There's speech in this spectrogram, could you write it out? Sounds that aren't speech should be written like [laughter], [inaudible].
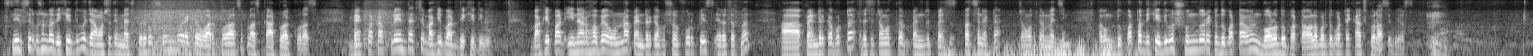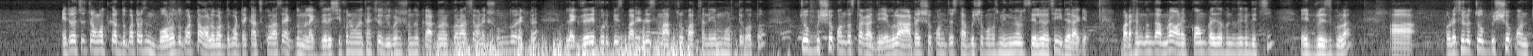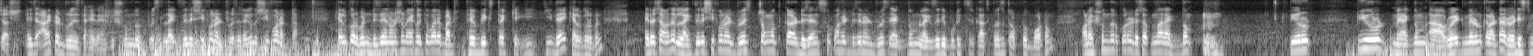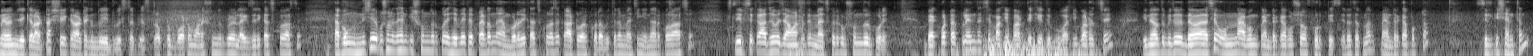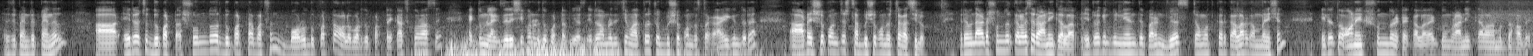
স্লিভসের পোশনটা দেখিয়ে দিব জামার সাথে ম্যাচ করে খুব সুন্দর একটা ওয়ার্ক করা আছে প্লাস কাট ওয়ার্ক করা আছে। ব্যাক পার্টটা প্লেন থাকছে, বাকি পার্ট দেখিয়ে দিব। বাকি পার্ট ইনার হবে, ওড়না, প্যান্টের কাপড় সহ ফোর পিস এটা হচ্ছে আপনার প্যান্টের কাপড়টা, এটা হচ্ছে চমৎকার প্যান্টের প্যাসেজ পাচ্ছেন একটা, চমৎকার ম্যাচিং এবং দুপাট্টা দেখিয়ে দিব, সুন্দর একটা দুপাট্টা এবং বড় দুপাট্টা অল ওভার দুপাট্টায় কাজ করা আছে বিয়ার্স এটা হচ্ছে চমৎকার দুপাট্টা, পাচ্ছেন বড় দুপাট্টা অল ওভার দুপাট্টায় কাজ করা আছে, একদম লাক্সারি শিফনের মধ্যে থাকছে, দুই পাশে সুন্দর কাটওয়ার করা আছে, অনেক সুন্দর একটা luxury four piece party dress মাত্র পাচ্ছেন এই মুহূর্তে কত? চব্বিশশো পঞ্চাশ টাকা দিয়ে, এগুলো আঠাশশো পঞ্চাশ, ছাব্বিশশো পঞ্চাশ মিনিমাম সেল হয়েছে ঈদের আগে। বাট এখন কিন্তু আমরা অনেক কম প্রাইস আপনাদেরকে দিচ্ছি এই ড্রেসগুলো ওটা ছিল চব্বিশশো পঞ্চাশ। এই যে আরেকটা ড্রেস দেখাই, দেখেন কি সুন্দর ড্রেস লাক্সারি শিফনের ড্রেস, এটা কিন্তু শিফনেরটা। খেয়াল করবেন ডিজাইন অনেক সময় এক হতে পারে বাট ফেব্রিক্সটা কী দেয়, খেয়াল করবেন। এটা হচ্ছে আমাদের লাক্সারি শিফনের ড্রেস, চমৎকার ডিজাইন সুপারহিট ডিজাইনের ড্রেস, একদম লাক্সারি বুটিক্সের কাজ করেছে টপ টু বটম অনেক সুন্দর করে, এটা হচ্ছে আপনার একদম [clears throat] পিওর পিওর একদম রেড মেরুন কালারটা রেডিস্ট মেরুন যে কালারটা সেই কালারটা কিন্তু এই ড্রেসটা পেয়েছে টপ টু বটম অনেক সুন্দর করে লাক্সারি কাজ করা আছে। এবং নিচের পোশনে দেখেন কি সুন্দর করে হেভি একটা প্যাটার্ন এমব্রয়ডারি কাজ করা আছে কাট ওয়ার্ক করা। ভিতরে ম্যাচিং ইনার করা আছে। স্লিপসে কাজ হবে, জামার সাথে ম্যাচ করে খুব সুন্দর করে। ব্যাক পার্টটা প্লেন থাকছে, বাকি পার্ট দেখিয়ে দেবো। বাকি পার্ট হচ্ছে ইনার তো ভিতরে দেওয়া আছে ওন্না এবং প্যান্টের কাপড় সহ ফোর পিস এটা হচ্ছে আপনার প্যান্টের কাপড়টা সিল্কি স্যান্টেন এটা হচ্ছে প্যান্টের প্যানেল আর এটা হচ্ছে দুপাট্টা। সুন্দর দুপাট্টা পাচ্ছেন, বড় দুপাট্টা, অল ওভার দুপাট্টায় কাজ করা আছে। একদম লাক্সারি শিফনের দুপাট্টা পিয়াস এটা আমরা দিচ্ছি মাত্র চব্বিশশো পঞ্চাশ টাকা। আগে কিন্তু এটা আঠাশশো পঞ্চাশ, ছাব্বিশশো পঞ্চাশ টাকা ছিল। এটার মধ্যে একটা সুন্দর কালার আছে, রানি কালার এটাও কিন্তু নিয়ে নিতে পারেন বিয়াস চমৎকার কালার কম্বিনেশন এটা তো অনেক সুন্দর একটা কালার একদম রানি কালারের মধ্যে হবে।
